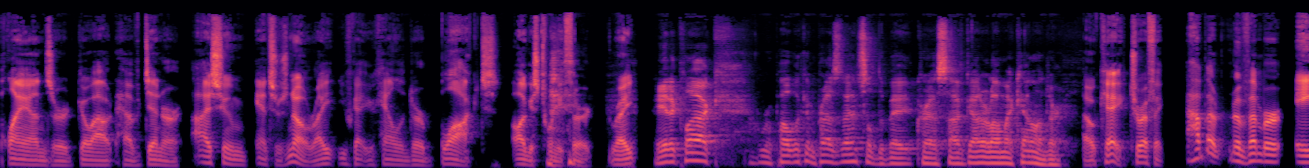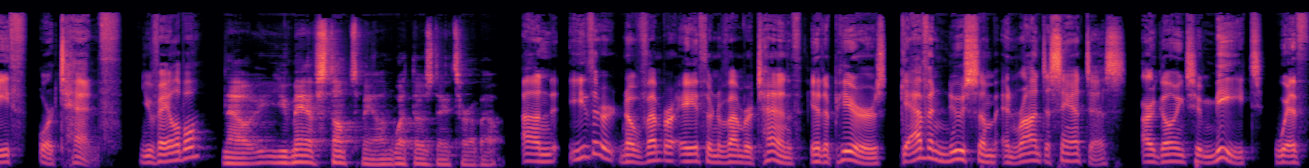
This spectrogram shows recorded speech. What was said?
plans or go out have dinner, I assume answer's no, right? You've got your calendar blocked August 23rd, right? Eight o'clock, Republican presidential debate, Chris. I've got it on my calendar. Okay, terrific. How about November 8th or 10th? You available? Now, you may have stumped me on what those dates are about. On either November 8th or November 10th, it appears Gavin Newsom and Ron DeSantis are going to meet with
